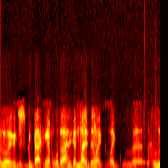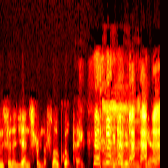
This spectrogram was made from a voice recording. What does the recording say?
no, just backing up a little bit. I think it might have been like like uh, hallucinogens from the Floquil paint. We you know,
